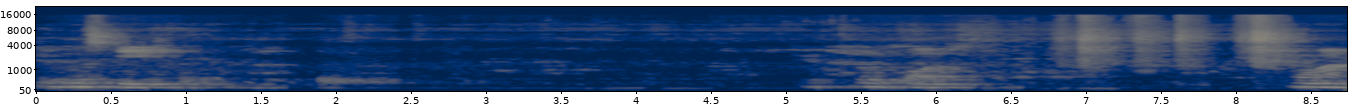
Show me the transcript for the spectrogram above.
ত্রিভুজটি ক্ষেত্রফল সমান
